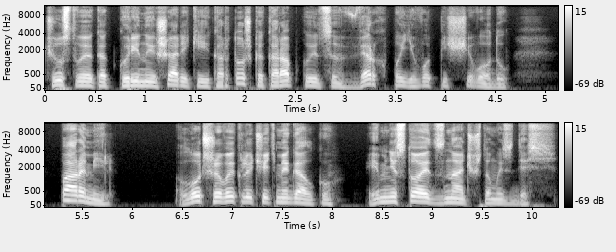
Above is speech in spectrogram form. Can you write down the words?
чувствуя, как куриные шарики и картошка карабкаются вверх по его пищеводу. «Пара миль. Лучше выключить мигалку. Им не стоит знать, что мы здесь.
